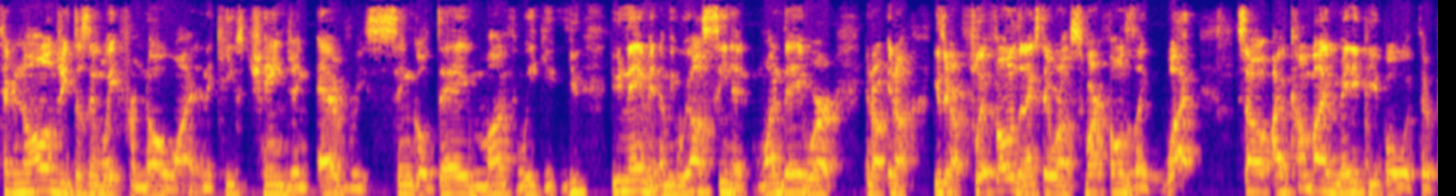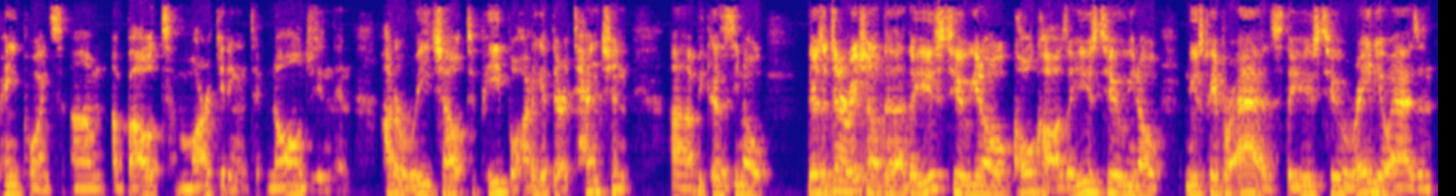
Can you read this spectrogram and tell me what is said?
Technology doesn't wait for no one, and it keeps changing every single day, month, week. You, you, you name it. I mean, we all seen it. One day we're you know you know using our flip phones, the next day we're on smartphones. It's like what? So I've come by many people with their pain points um, about marketing and technology and, and, how to reach out to people, how to get their attention, uh, because you know there's a generation out there that they're used to you know cold calls, they're used to you know newspaper ads, they're used to radio ads, and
